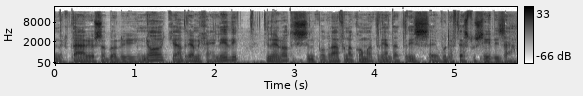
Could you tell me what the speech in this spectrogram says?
Νεκτάριος Αντολινιό και Ανδρέα Μιχαηλίδη. Την ερώτηση συνυπογράφουν ακόμα 33 βουλευτές του ΣΥΡΙΖΑ.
